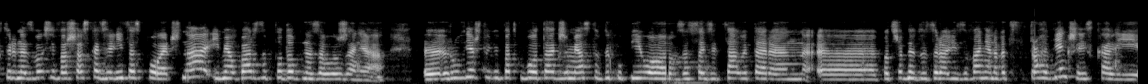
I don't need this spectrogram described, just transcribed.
który nazywał się Warszawska Dzielnica Społeczna i miał bardzo podobne założenia. E, również w tym wypadku było tak, że miasto wykupiło w zasadzie cały teren e, potrzebny do zrealizowania nawet w trochę większej skali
